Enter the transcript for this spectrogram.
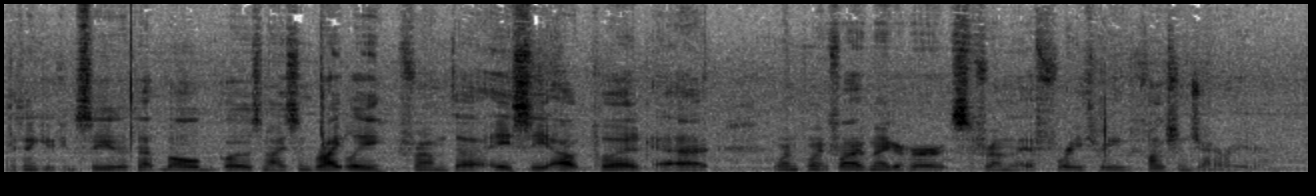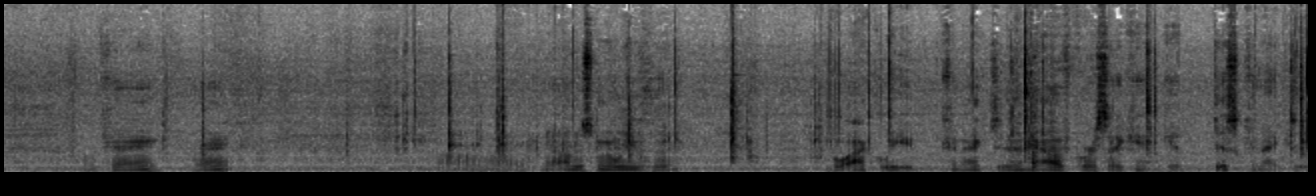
I think you can see that that bulb glows nice and brightly from the AC output at 1.5 megahertz from the F43 function generator. Okay, right? Now I'm just going to leave the black lead connected, and now of course I can't get disconnected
